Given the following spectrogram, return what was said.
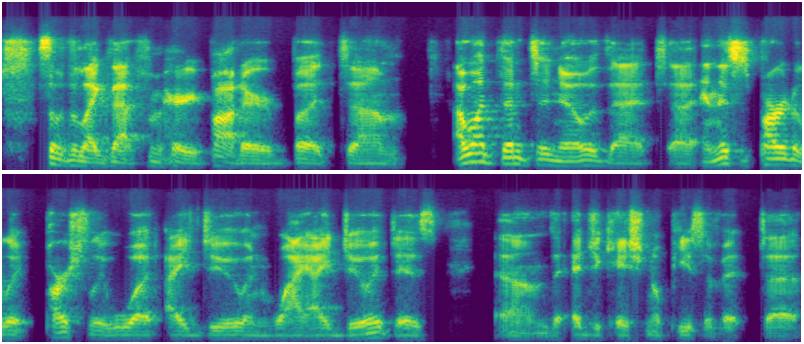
something like that from Harry Potter. But um, I want them to know that, uh, and this is partly partially what I do and why I do it is um, the educational piece of it. Uh,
